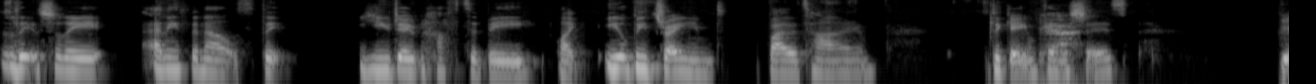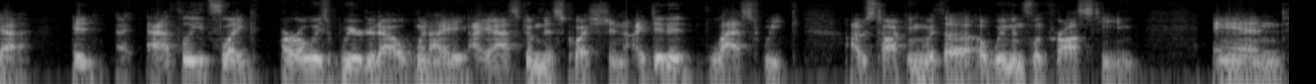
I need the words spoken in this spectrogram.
literally anything else that you don't have to be like, you'll be drained by the time the game finishes. Yeah. It athletes like are always weirded out when I, I ask them this question. I did it last week. I was talking with a, a women's lacrosse team and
